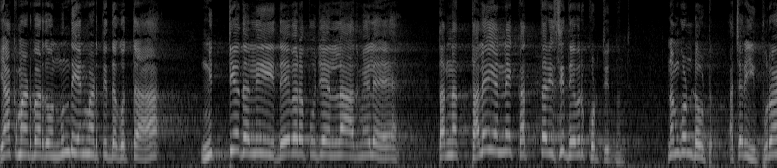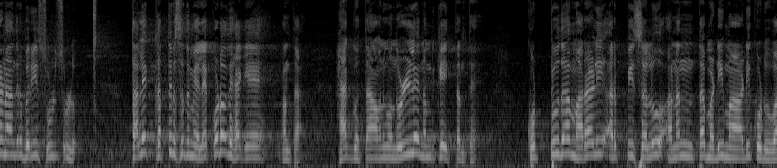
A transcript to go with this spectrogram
ಯಾಕೆ ಮಾಡಬಾರ್ದು? ಅವನು ಮುಂದೆ ಏನು ಮಾಡ್ತಿದ್ದ ಗೊತ್ತಾ? ನಿತ್ಯದಲ್ಲಿ ದೇವರ ಪೂಜೆ ಎಲ್ಲ ಆದಮೇಲೆ ತನ್ನ ತಲೆಯನ್ನೇ ಕತ್ತರಿಸಿ ದೇವ್ರಿಗೆ ಕೊಡ್ತಿದ್ನಂತೆ. ನಮಗೊಂದು ಡೌಟು ಆಚಾರ್ಯ, ಈ ಪುರಾಣ ಅಂದರೆ ಬರೀ ಸುಳ್ಳು ಸುಳ್ಳು. ತಲೆ ಕತ್ತರಿಸಿದ ಮೇಲೆ ಕೊಡೋದು ಹೇಗೆ ಅಂತ. ಹೇಗೆ ಗೊತ್ತಾ? ಅವನಿಗೊಂದು ಒಳ್ಳೆ ನಂಬಿಕೆ ಇತ್ತಂತೆ. ಕೊಟ್ಟುದ ಮರಳಿ ಅರ್ಪಿಸಲು ಅನಂತ ಮಡಿ ಮಾಡಿ ಕೊಡುವ.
